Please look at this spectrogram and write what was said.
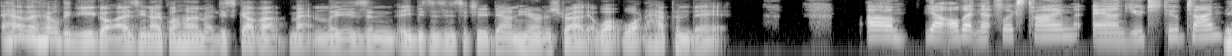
how the hell did you guys in Oklahoma discover Matt and Liz and E Business Institute down here in Australia? What what happened there? Um, yeah, all that Netflix time and YouTube time.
